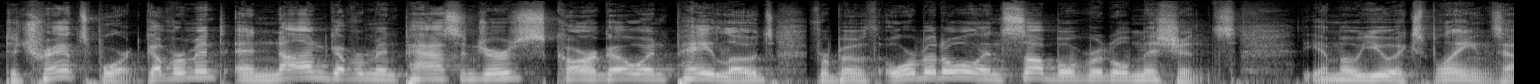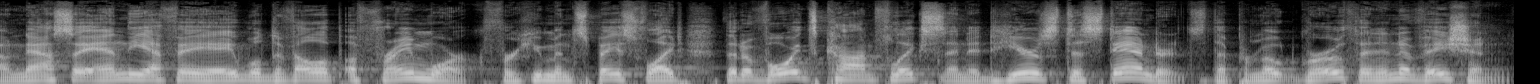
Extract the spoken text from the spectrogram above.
to transport government and non government passengers, cargo, and payloads for both orbital and suborbital missions. The MOU explains how NASA and the FAA will develop a framework for human spaceflight that avoids conflicts and adheres to standards that promote growth and innovation.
